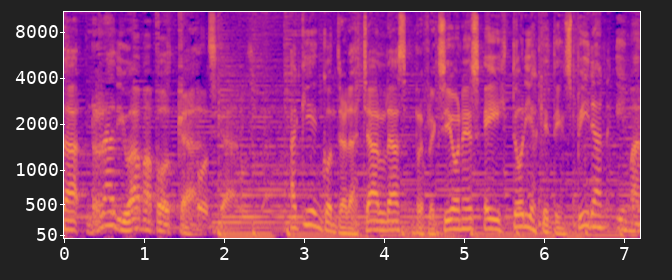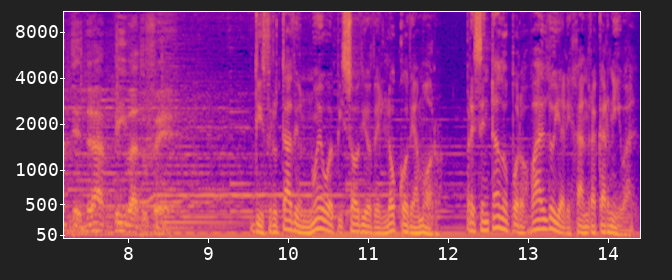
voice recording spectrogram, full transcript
a Radio Ama Podcast. Aquí encontrarás charlas, reflexiones e historias que te inspiran y mantendrán viva tu fe. Disfruta de un nuevo episodio de Loco de Amor, presentado por Osvaldo y Alejandra Carníbal.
